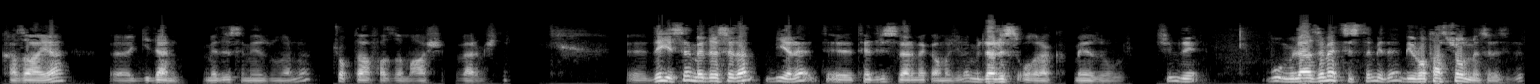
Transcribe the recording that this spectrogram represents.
kazaya e, giden medrese mezunlarına çok daha fazla maaş vermiştir. E, değilse medreseden bir yere tedris vermek amacıyla müderris olarak mezun olur. Şimdi bu mülazemet sistemi de bir rotasyon meselesidir.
